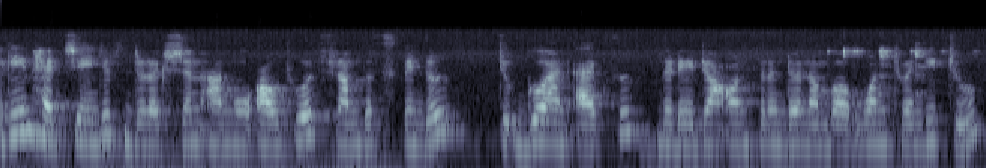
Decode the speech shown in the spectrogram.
again head changes direction and move outwards from the spindle to go and access the data on cylinder number 122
